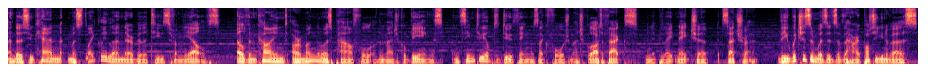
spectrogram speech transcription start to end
and those who can must likely learn their abilities from the elves. Elven kind are among the most powerful of the magical beings, and seem to be able to do things like forge magical artifacts, manipulate nature, etc. The witches and wizards of the Harry Potter universe,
